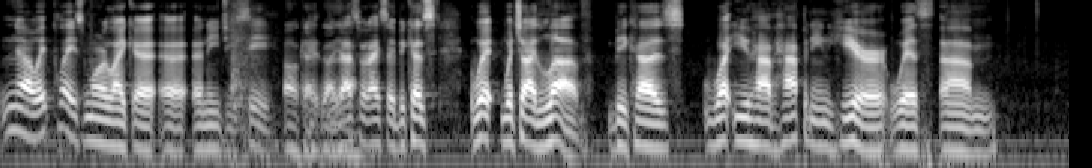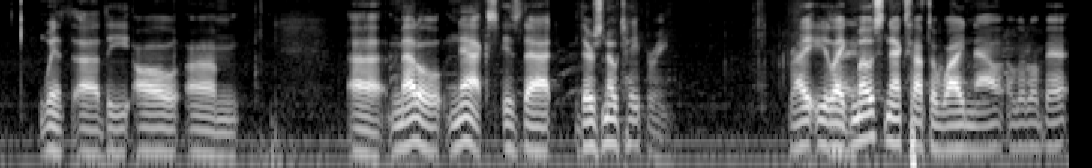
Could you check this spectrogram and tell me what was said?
No, it plays more like a, a an EGC. Okay, It- that's yeah. what I say because whi- which I love because what you have happening here with um, with uh, the all um, uh, metal necks is that there's no tapering. Right, you like Right. most necks have to widen out a little bit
